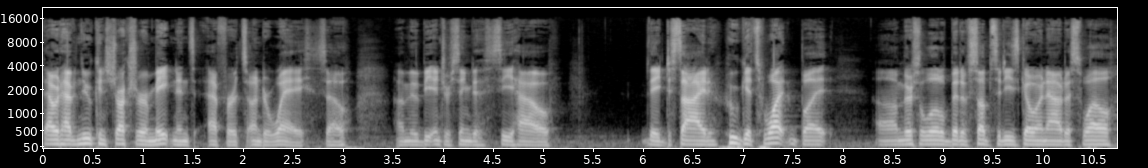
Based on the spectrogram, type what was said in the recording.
that would have new construction or maintenance efforts underway. So um, it would be interesting to see how they decide who gets what, but um, there's a little bit of subsidies going out as well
